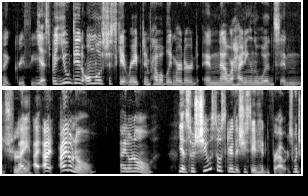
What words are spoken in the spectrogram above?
like greasy. Yes, but you did almost just get raped and probably murdered, and now we're hiding in the woods. And True. I, I, I, I don't know. I don't know. Yeah, so she was so scared that she stayed hidden for hours, which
